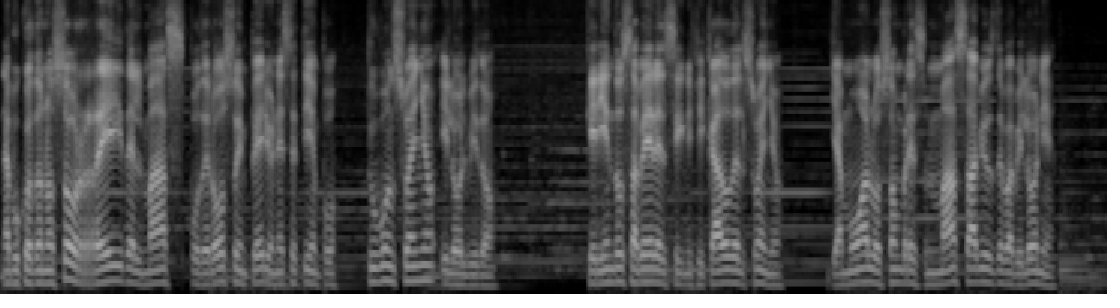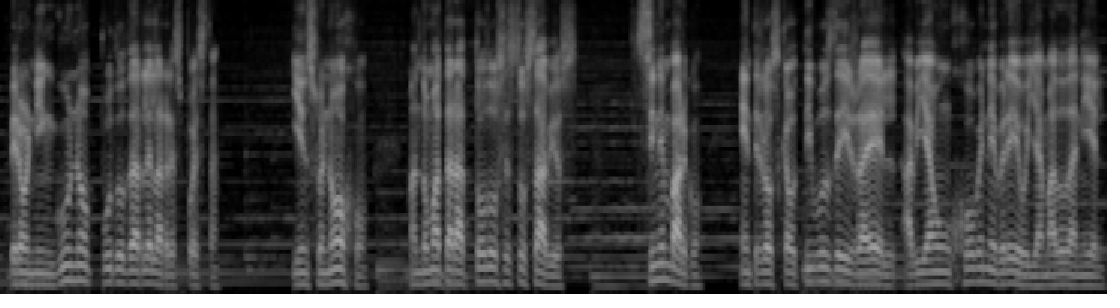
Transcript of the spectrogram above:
Nabucodonosor, rey del más poderoso imperio en este tiempo, tuvo un sueño y lo olvidó. Queriendo saber el significado del sueño, llamó a los hombres más sabios de Babilonia, pero ninguno pudo darle la respuesta. Y en su enojo, mandó matar a todos estos sabios. Sin embargo, entre los cautivos de Israel había un joven hebreo llamado Daniel,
